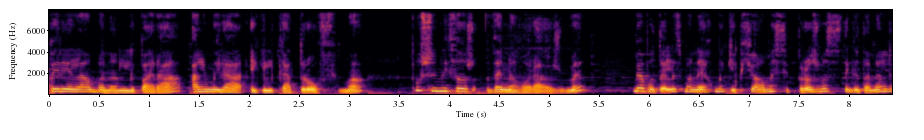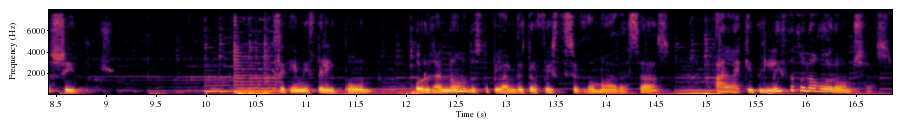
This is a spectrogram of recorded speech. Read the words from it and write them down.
περιελάμβαναν λιπαρά, αλμυρά ή γλυκά τρόφιμα που συνήθως δεν αγοράζουμε, με αποτέλεσμα να έχουμε και πιο άμεση πρόσβαση στην κατανάλωσή τους. Ξεκινήστε λοιπόν οργανώνοντας το πλάνο διατροφής της εβδομάδας σας, αλλά και τη λίστα των αγορών σας.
